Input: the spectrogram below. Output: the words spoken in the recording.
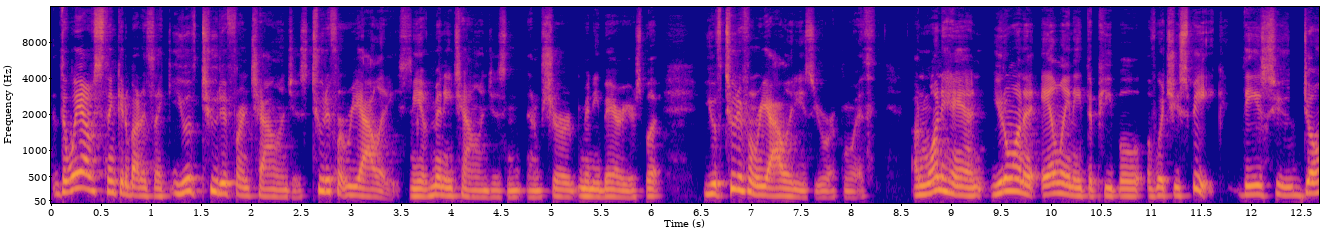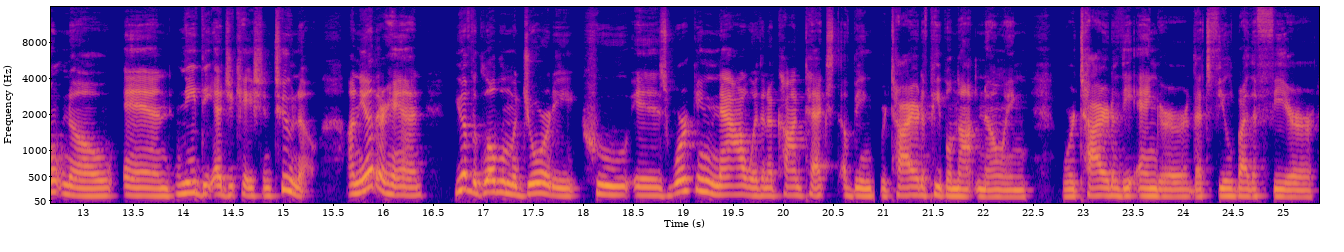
the way I was thinking about it is like you have two different challenges, two different realities. You have many challenges and, and I'm sure many barriers, but you have two different realities you're working with on one hand, you don't want to alienate the people of which you speak, these who don't know and need the education to know. On the other hand, you have the global majority who is working now within a context of being we're tired of people not knowing. We're tired of the anger that's fueled by the fear.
